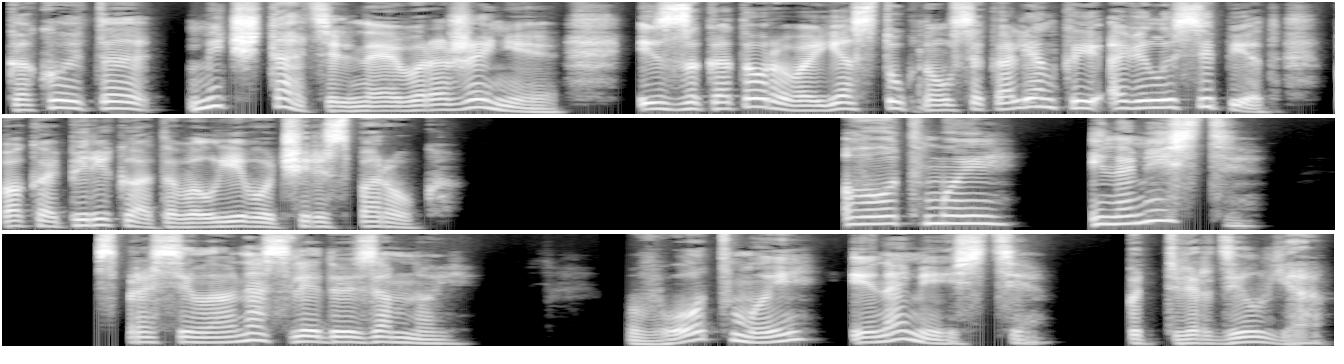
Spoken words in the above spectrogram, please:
Какое-то мечтательное выражение, из-за которого я стукнулся коленкой о велосипед, пока перекатывал его через порог. «Вот мы и на месте?» — спросила она, следуя за мной. «Вот мы и на месте», — подтвердил я.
